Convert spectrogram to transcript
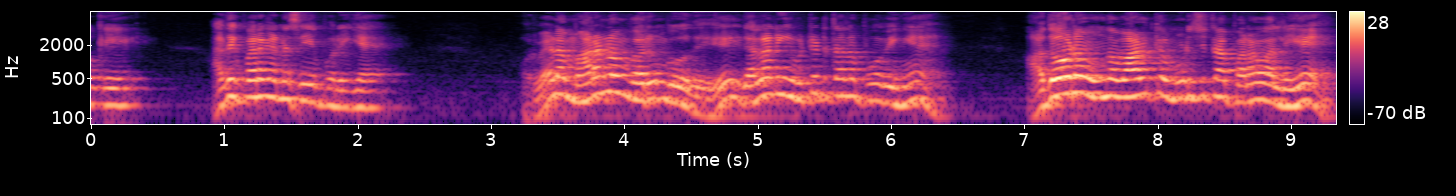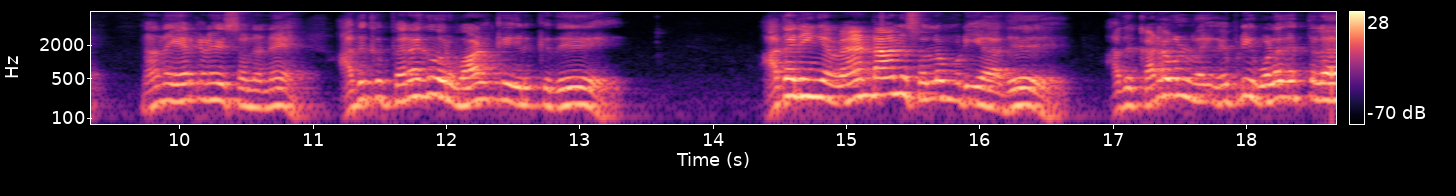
ஓகே. அதுக்கு பிறகு என்ன செய்ய போகிறீங்க ஒருவேளை மரணம் வரும்போது இதெல்லாம் நீங்கள் விட்டுட்டு தானே போவீங்க? அதோடு உங்கள் வாழ்க்கை முடிச்சிட்டா பரவாயில்லையே. நான் தான் ஏற்கனவே சொன்னேனே. அதுக்கு பிறகு ஒரு வாழ்க்கை இருக்குது. அதை நீங்கள் வேண்டான்னு சொல்ல முடியாது. அது கடவுள் வை- எப்படி உலகத்தில்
